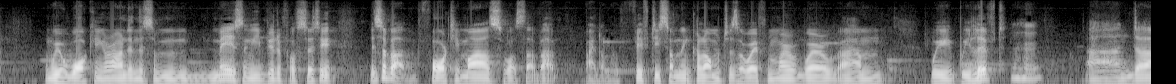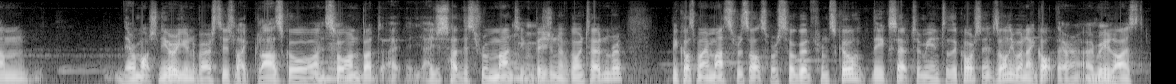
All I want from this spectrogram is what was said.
And we were walking around in this amazingly beautiful city. It's about 40 miles, so what's that about? I don't know, 50 something kilometers away from where, where um, we, we lived. Mm-hmm. And um, they were much nearer universities like Glasgow and so on, but I, I just had this romantic vision of going to Edinburgh. Because my maths results were so good from school, they accepted me into the course. And it was only when I got there I mm-hmm. realized,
